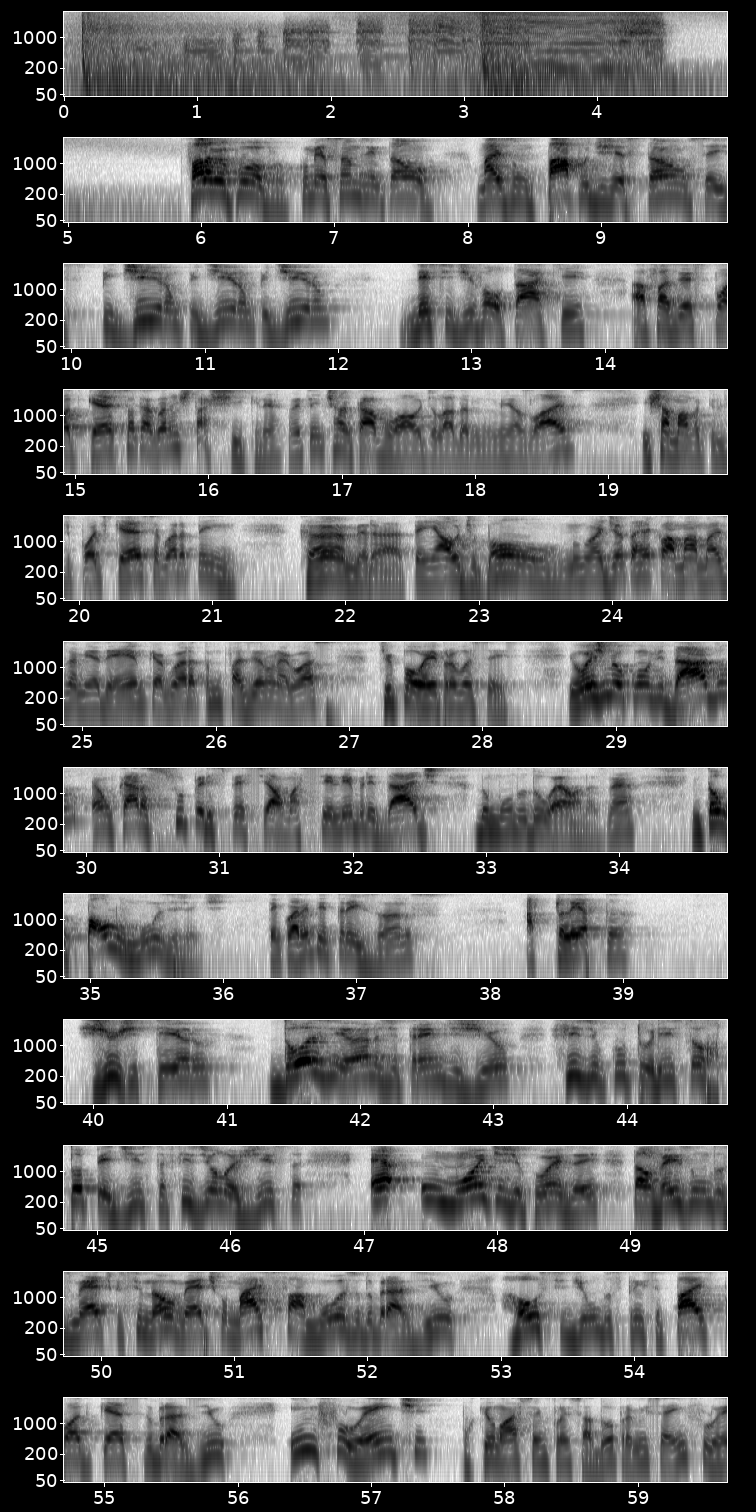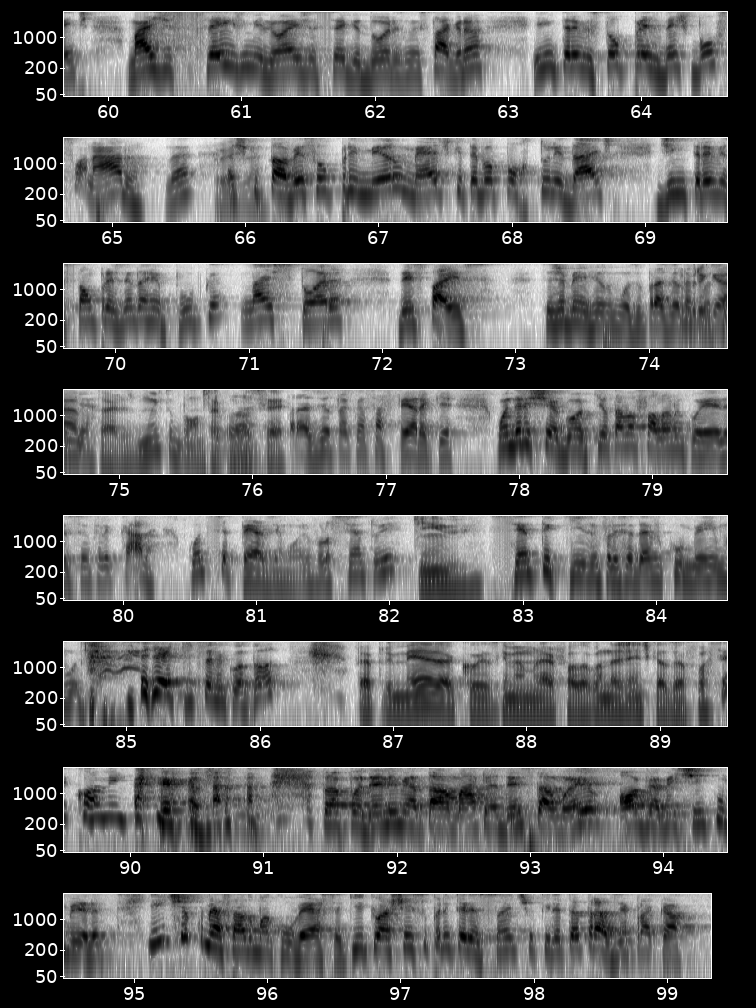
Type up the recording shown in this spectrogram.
Fala, meu povo! Começamos então mais um papo de gestão. Vocês pediram, pediram, pediram. Decidi voltar aqui a fazer esse podcast, só que agora a gente tá chique, né? Antes a gente arrancava o áudio lá das minhas lives e chamava aquilo de podcast. Agora tem câmera, tem áudio bom. Não adianta reclamar mais na minha DM, que agora estamos fazendo um negócio triple A para vocês. E hoje meu convidado é um cara super especial, uma celebridade do mundo do wellness, né? Então, Paulo Musi, gente, tem 43 anos, atleta, jiu-jiteiro, 12 anos de treino de Gil, fisiculturista, ortopedista, fisiologista, é um monte de coisa aí. Talvez um dos médicos, se não o médico mais famoso do Brasil, host de um dos principais podcasts do Brasil, influente porque eu não acho ser influenciador, para mim isso é influente, mais de 6 milhões de seguidores no Instagram e entrevistou o presidente Bolsonaro, né? Pois acho é. que talvez foi o primeiro médico que teve a oportunidade de entrevistar um presidente da República na história desse país. Seja bem-vindo, Múzio. Prazer estar Obrigado, com você aqui. Obrigado, Thales. Muito bom estar com você. Prazer estar com essa fera aqui. Quando ele chegou aqui, eu estava falando com ele. Assim, eu falei, cara, quanto você pesa, irmão? Ele falou, 115. 115. Eu falei, você deve comer, hein, e aí, o que você me contou? Foi a primeira coisa que minha mulher falou quando a gente casou. Falou, você come, hein? Para poder alimentar uma máquina desse tamanho, obviamente tinha que comer, né? E a gente tinha começado uma conversa aqui que eu achei super interessante, eu queria até trazer para cá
